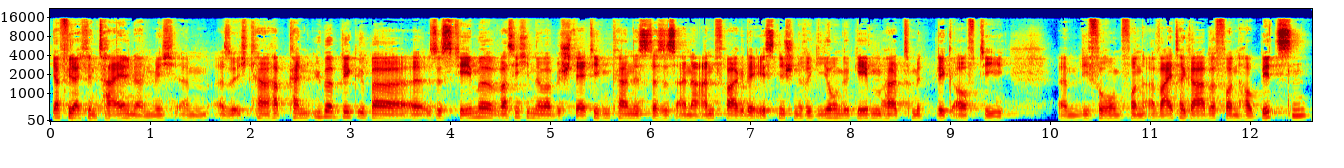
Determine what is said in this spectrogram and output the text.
Ja, vielleicht in Teilen an mich. Ähm, also ich habe keinen Überblick über äh, Systeme. Was ich Ihnen aber bestätigen kann, ist, dass es eine Anfrage der estnischen Regierung gegeben hat mit Blick auf die ähm, Lieferung von Weitergabe von Haubitzen.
